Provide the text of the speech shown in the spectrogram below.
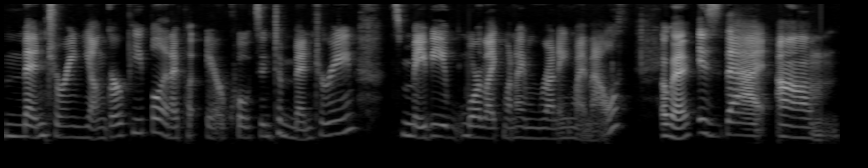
mentoring younger people, and I put air quotes into mentoring, it's maybe more like when I'm running my mouth, Okay. is that, um,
